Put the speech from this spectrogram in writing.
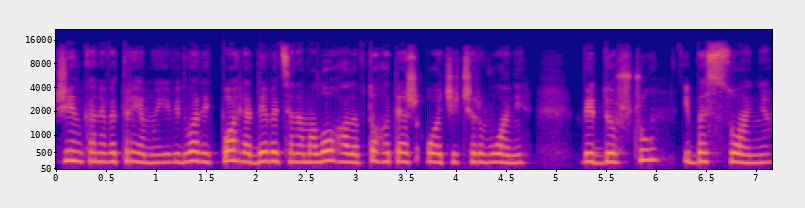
Жінка не витримує, відводить погляд, дивиться на малого, але в того теж очі червоні, від дощу і безсоння.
